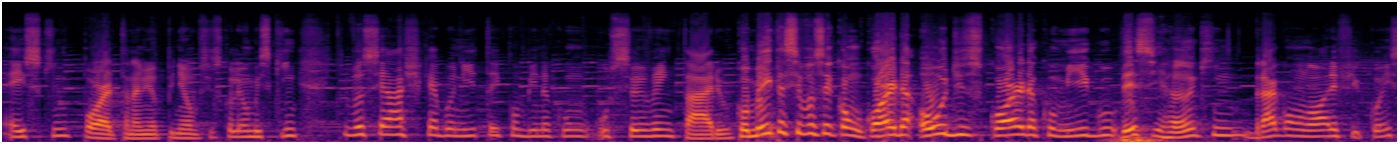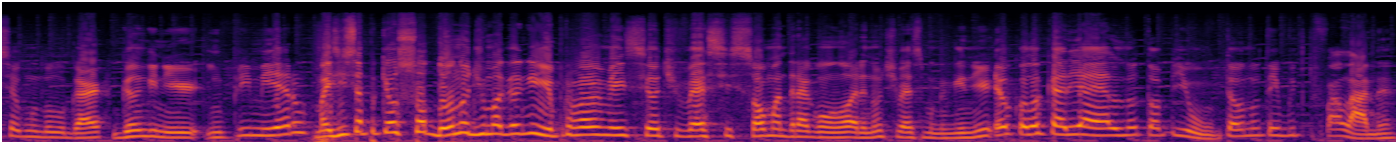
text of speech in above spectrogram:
É isso que importa, na minha opinião. Você escolher uma skin que você acha que é bonita e combina com o seu inventário. Comenta se você concorda ou discorda comigo desse ranking. Dragon Lore ficou em segundo lugar, Gangnir em primeiro. Mas isso é porque eu sou dono de uma Gangnir. Provavelmente se eu tivesse só uma Dragon Lore e não tivesse uma Gangnir, eu colocaria ela no top 1. Então não tem muito o que falar, né?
